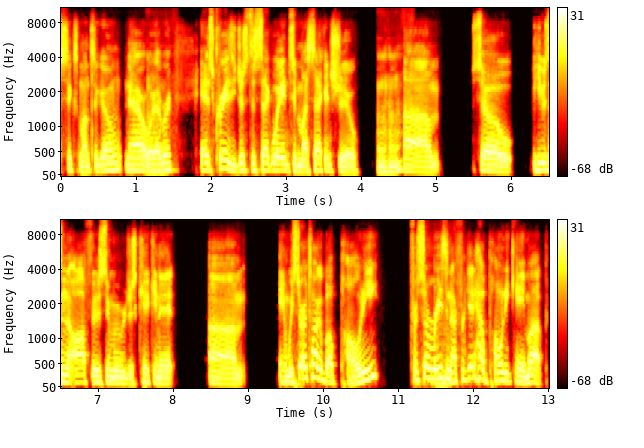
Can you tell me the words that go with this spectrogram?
six months ago now or whatever. And it's crazy. Just to segue into my second shoe. mhm. Um, so he was in the office and we were just kicking it. Um, and we started talking about Pony. For some reason, mm-hmm. I forget how Pony came up,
